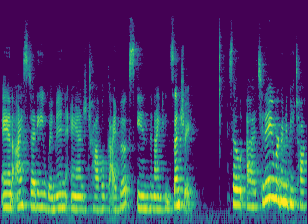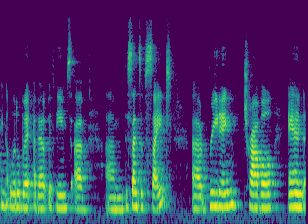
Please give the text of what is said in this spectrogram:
and I study women and travel guidebooks in the 19th century. So uh, today we're going to be talking a little bit about the themes of um, the sense of sight, uh, reading, travel, and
